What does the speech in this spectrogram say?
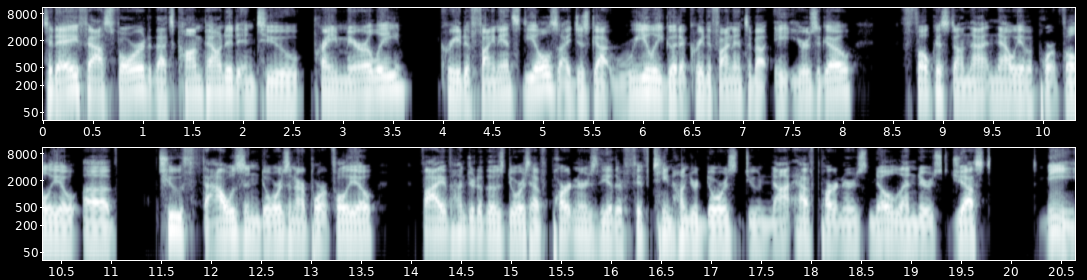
Today, fast forward, that's compounded into primarily creative finance deals. I just got really good at creative finance about eight years ago focused on that. And now we have a portfolio of 2,000 doors in our portfolio. 500 of those doors have partners. The other 1,500 doors do not have partners, no lenders, just me.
